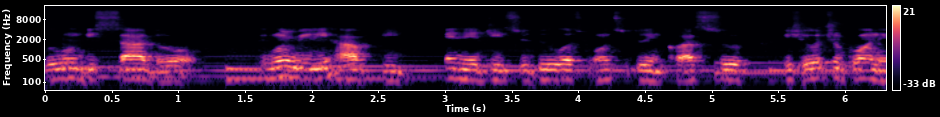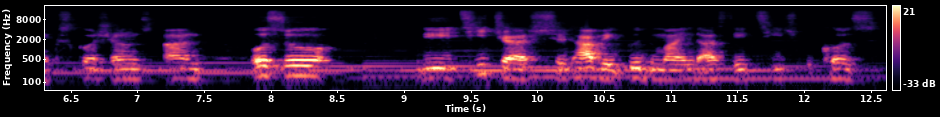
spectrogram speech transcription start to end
we won't be sad or we won't really have the energy to do what we want to do in class so we should also go on excursions and also the teachers should have a good mind as they teach because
